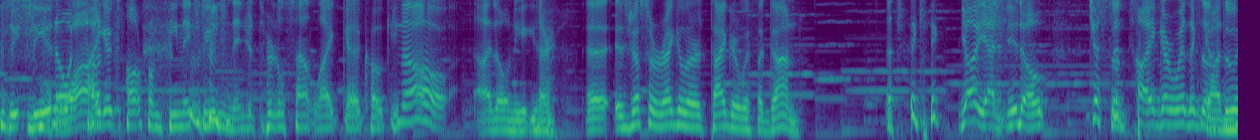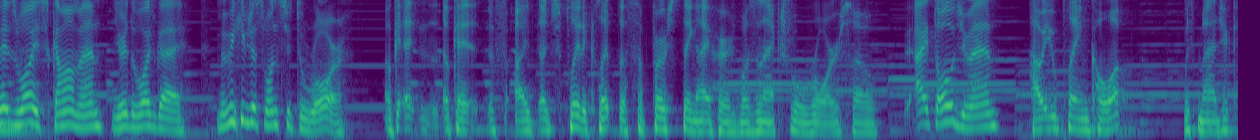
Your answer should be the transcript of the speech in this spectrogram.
do, do you know what? What? Tiger Claw from Teenage Mutant Ninja Turtles sound like, uh, Koki? No. I don't either. Uh, it's just a regular tiger with a gun. That's oh yeah, you know, just a tiger with a So gun. do his voice. Come on, man. You're the voice guy. Maybe he just wants you to roar. Okay, uh, okay. If I, I just played a clip. The th- first thing I heard was an actual roar. So, I told you, man. how are you playing co-op with Magic?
